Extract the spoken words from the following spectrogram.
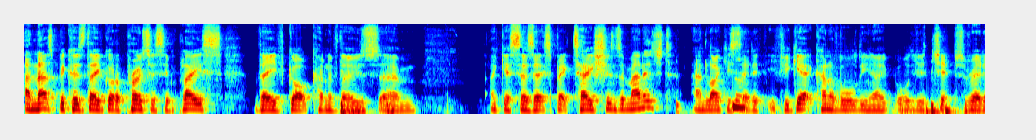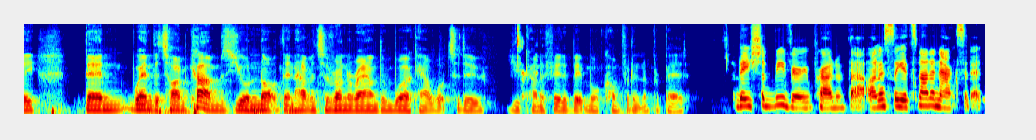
and that's because they've got a process in place. They've got kind of those, um, I guess, those expectations are managed. And like you mm. said, if, if you get kind of all you know all your chips ready, then when the time comes, you're not then having to run around and work out what to do. You kind of feel a bit more confident and prepared. They should be very proud of that. Honestly, it's not an accident.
